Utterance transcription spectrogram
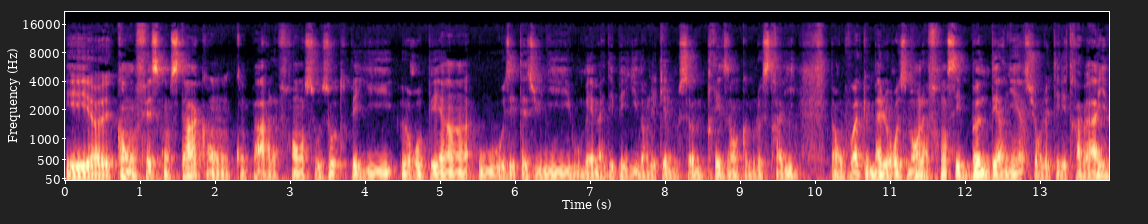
Et euh, quand on fait ce constat, quand on compare la France aux autres pays européens ou aux États-Unis ou même à des pays dans lesquels nous sommes présents comme l'Australie, ben on voit que malheureusement la France est bonne dernière sur le télétravail.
